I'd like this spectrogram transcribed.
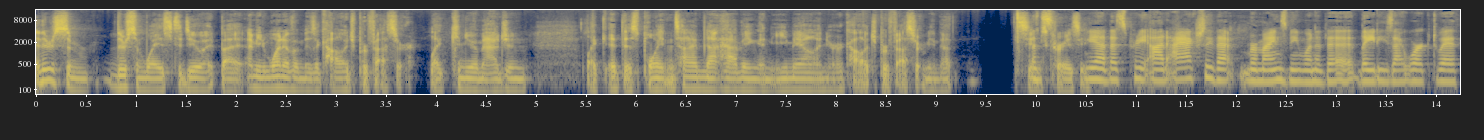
And there's some there's some ways to do it, but I mean, one of them is a college professor. Like, can you imagine, like at this point in time, not having an email and you're a college professor? I mean, that seems that's, crazy. Yeah, that's pretty odd. I actually that reminds me one of the ladies I worked with,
